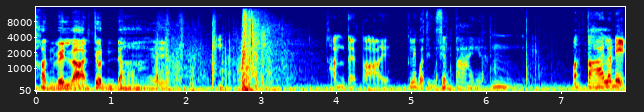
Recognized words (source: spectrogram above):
ทันเวลาจนได้ ทันแต่ตาย ก็เรียกว่าถึงเส้นตายไงอืมมันตายแล้วนี่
